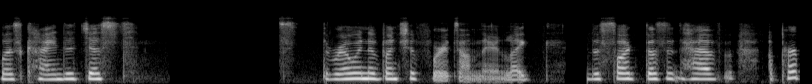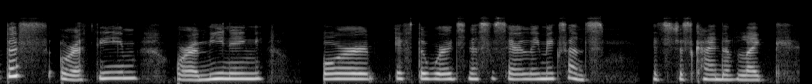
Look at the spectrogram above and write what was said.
was kind of just throwing a bunch of words on there. Like, the song doesn't have a purpose or a theme or a meaning or if the words necessarily make sense. It's just kind of like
